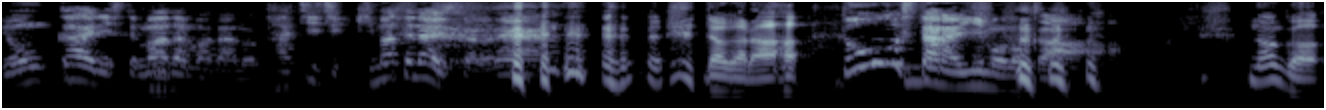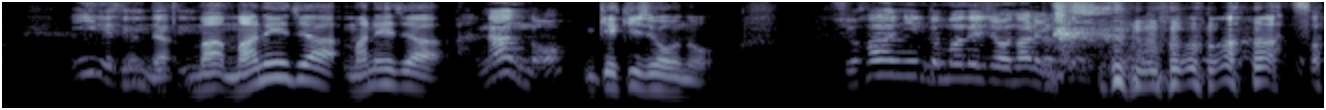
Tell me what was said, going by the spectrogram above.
4回にしてまだまだあの立ち位置決まってないですからね。だから。どうしたらいいものか。なんかいいですよ。いいなですよまマネージャーマネージャー。何の？劇場の。支配人とマネージャーは何がすう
